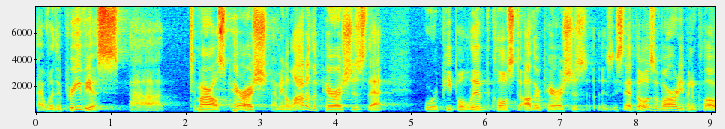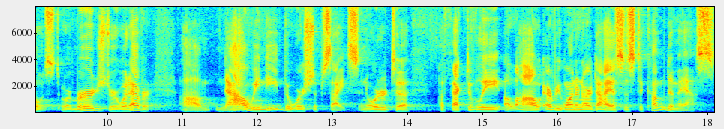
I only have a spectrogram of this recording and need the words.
uh, with the previous uh, tomorrow's parish, I mean, a lot of the parishes that where people lived close to other parishes, as I said, those have already been closed or merged or whatever. Um, now we need the worship sites in order to effectively allow everyone in our diocese to come to Mass.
